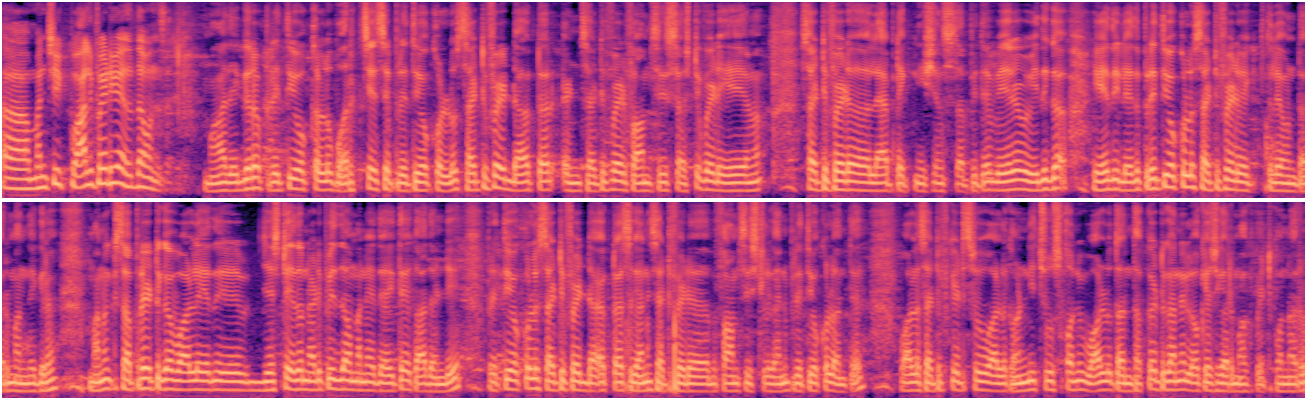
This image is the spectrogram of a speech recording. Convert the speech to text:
ఆ, మంచి క్వాలిఫైడ్గా వెళ్తా ఉంది సార్. మా దగ్గర ప్రతి ఒక్కళ్ళు వర్క్ చేసే ప్రతి ఒక్కళ్ళు certified doctor and certified pharmacist certified AN certified lab technicians తప్పితే వేరే విధిగా ఏది లేదు. ప్రతి ఒక్కళ్ళు సర్టిఫైడ్ వ్యక్తులే ఉంటారు మన దగ్గర. మనకి సపరేట్గా వాళ్ళు ఏది జస్ట్ ఏదో నడిపిద్దాం అనేది అయితే కాదండి. ప్రతి ఒక్కళ్ళు సర్టిఫైడ్ డాక్టర్స్ కానీ సర్టిఫైడ్ ఫార్మసిస్టులు కానీ ప్రతి ఒక్కళ్ళు అంతే. వాళ్ళ సర్టిఫికేట్స్ వాళ్ళకి అన్నీ చూసుకొని వాళ్ళు దాని తగ్గట్టుగానే లోకేష్ గారు మాకు పెట్టుకున్నారు.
